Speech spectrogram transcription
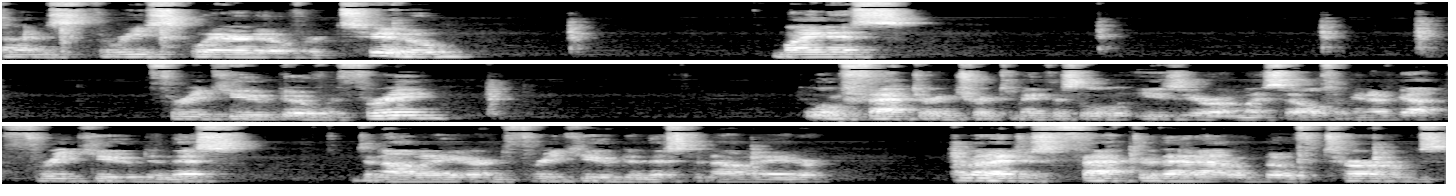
times 3 squared over 2 minus 3 cubed over 3 a little factoring trick to make this a little easier on myself. I mean, I've got 3 cubed in this denominator and 3 cubed in this denominator. How about I just factor that out of both terms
